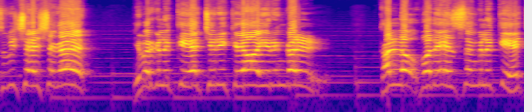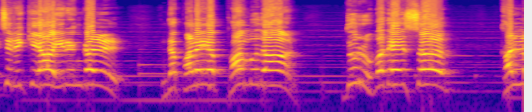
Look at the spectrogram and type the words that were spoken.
சுவிசேஷகர் இவர்களுக்கு எச்சரிக்கையாயிருங்கள். கள்ள உபதேசங்களுக்கு எச்சரிக்கையாயிருங்கள். இந்த பழைய பாம்புதான் துர் உபதேசம் கள்ள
